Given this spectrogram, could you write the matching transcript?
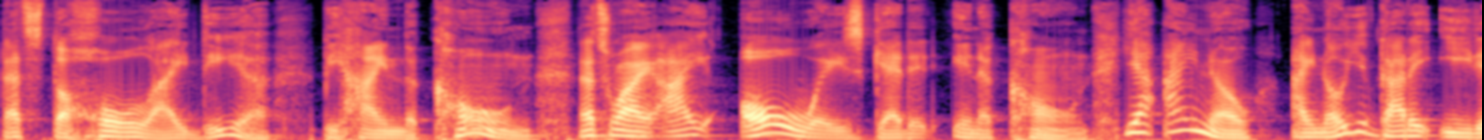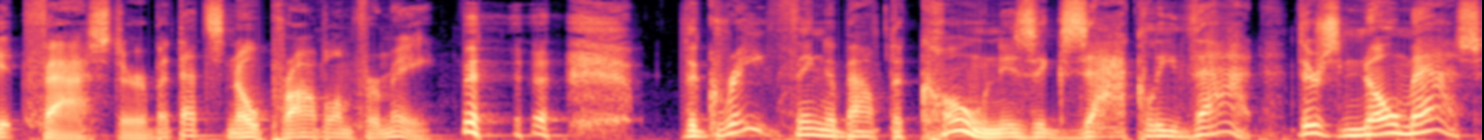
That's the whole idea behind the cone. That's why I always get it in a cone. Yeah, I know. I know you've got to eat it faster, but that's no problem for me. the great thing about the cone is exactly that. There's no mess.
